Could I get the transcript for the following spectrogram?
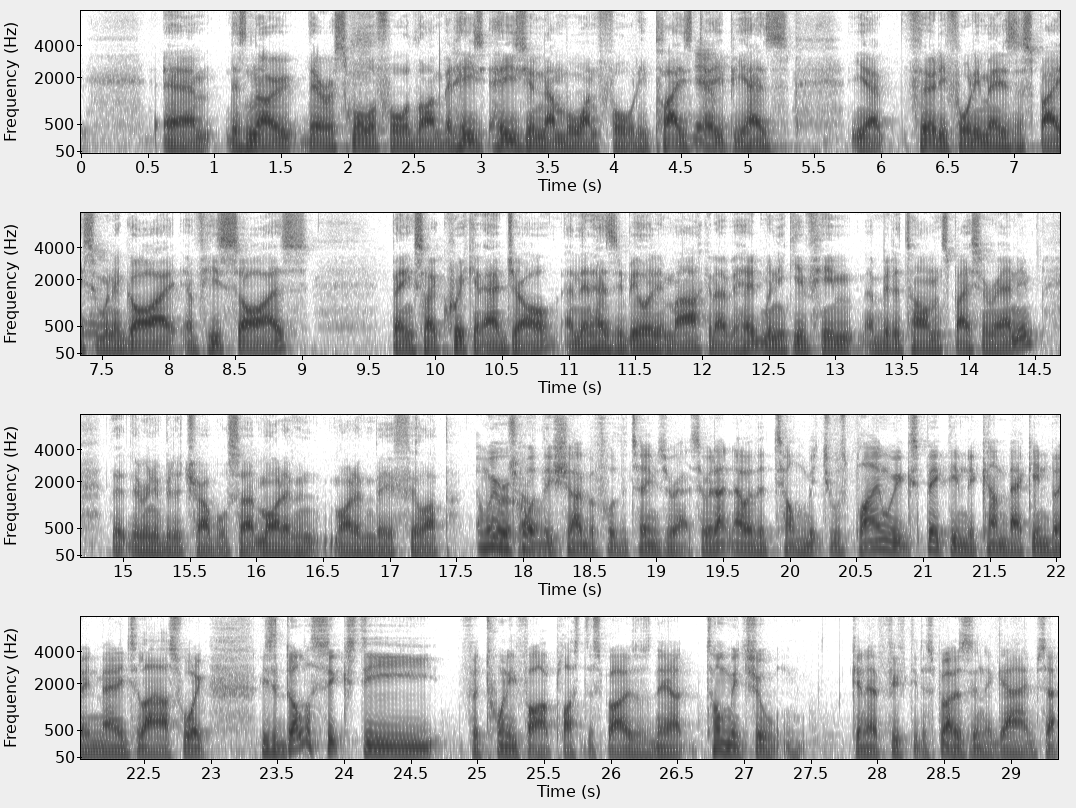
um, there's no, they're a smaller forward line, but he's he's your number one forward. He plays Yeah. deep. He has, you know, 30, 40 metres of space. And when a guy of his size, being so quick and agile, and then has the ability to mark it overhead, when you give him a bit of time and space around him, that they're in a bit of trouble. So it might even might even be a fill up. And we record this show before the teams are out, so we don't know whether Tom Mitchell's playing. We expect him to come back in, being managed last week. He's $1.60 for 25 plus disposals. Now, Tom Mitchell can have 50 disposals in a game. So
